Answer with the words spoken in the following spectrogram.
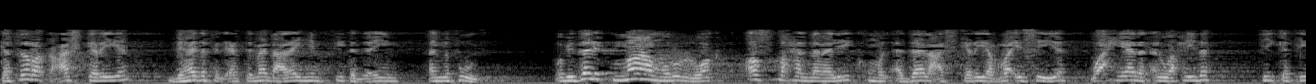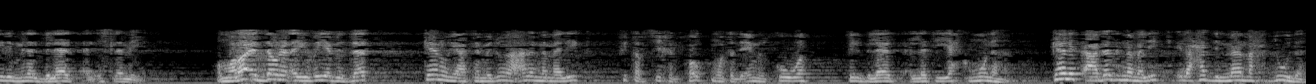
كفرق عسكرية بهدف الاعتماد عليهم في تدعيم النفوذ. وبذلك مع مرور الوقت أصبح المماليك هم الأداة العسكرية الرئيسية وأحيانا الوحيدة في كثير من البلاد الإسلامية. أمراء الدولة الأيوبية بالذات كانوا يعتمدون على المماليك في ترسيخ الحكم وتدعيم القوة في البلاد التي يحكمونها. كانت أعداد المماليك إلى حد ما محدودة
